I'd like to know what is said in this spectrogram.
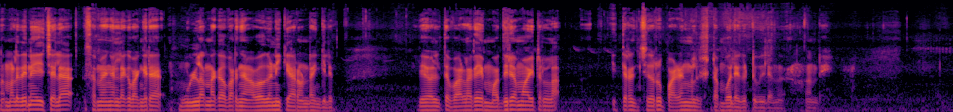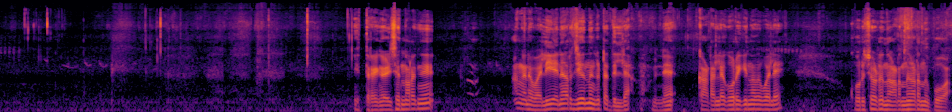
നമ്മളിതിനെ ചില സമയങ്ങളിലൊക്കെ ഭയങ്കര മുള്ളെന്നൊക്കെ പറഞ്ഞ് അവഗണിക്കാറുണ്ടെങ്കിലും ഇതേപോലത്തെ വളരെ മധുരമായിട്ടുള്ള ഇത്തരം ചെറു പഴങ്ങൾ ഇഷ്ടംപോലെ പോലെ കിട്ടും ഇതിലെന്ന്. അതുകൊണ്ടേ ഇത്രയും കഴിച്ചെന്ന് പറഞ്ഞ് അങ്ങനെ വലിയ എനർജിയൊന്നും കിട്ടത്തില്ല. പിന്നെ കടല കുറയ്ക്കുന്നത് പോലെ കുറച്ചുകൊണ്ട് നടന്ന് കടന്ന് പോവാം.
